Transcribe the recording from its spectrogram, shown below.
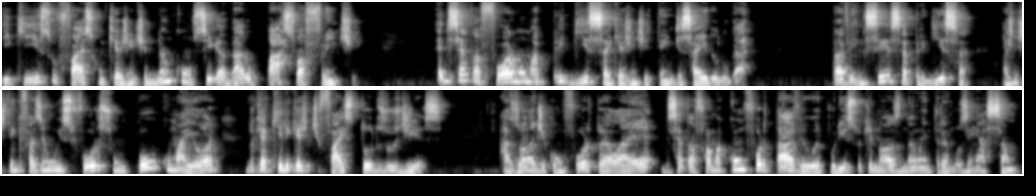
e que isso faz com que a gente não consiga dar o passo à frente. É de certa forma uma preguiça que a gente tem de sair do lugar. Para vencer essa preguiça, a gente tem que fazer um esforço um pouco maior do que aquele que a gente faz todos os dias. A zona de conforto ela é de certa forma confortável, é por isso que nós não entramos em ação.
